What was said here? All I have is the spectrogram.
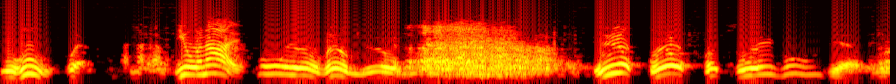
well, who? Well, you and I. Oh, yeah, them, yeah. Yep, well, that's the way it goes. Yeah.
